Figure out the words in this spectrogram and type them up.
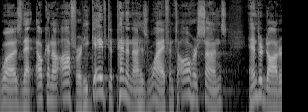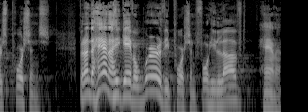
was that Elkanah offered, he gave to Peninnah his wife and to all her sons and her daughters portions. But unto Hannah he gave a worthy portion, for he loved Hannah.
